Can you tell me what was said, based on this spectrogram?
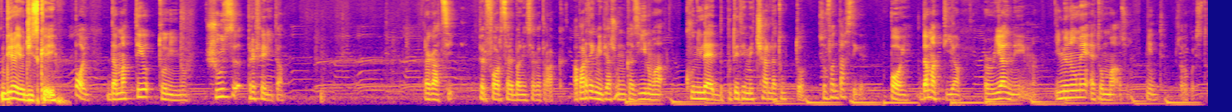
Direi OGSK. Poi, da Matteo Tonino. Shoes preferita. Ragazzi, per forza le Balenciaga Track. A parte che mi piacciono un casino, ma con i LED potete matcharle a tutto. Sono fantastiche. Poi, da Mattia, real name. Il mio nome è Tommaso. Niente, solo questo.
